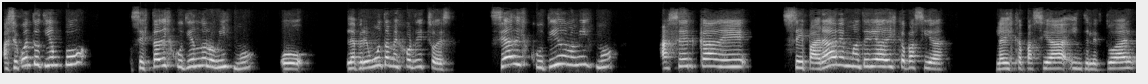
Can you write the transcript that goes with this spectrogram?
¿Hace cuánto tiempo se está discutiendo lo mismo? O la pregunta, mejor dicho, es, ¿se ha discutido lo mismo acerca de separar en materia de discapacidad la discapacidad intelectual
